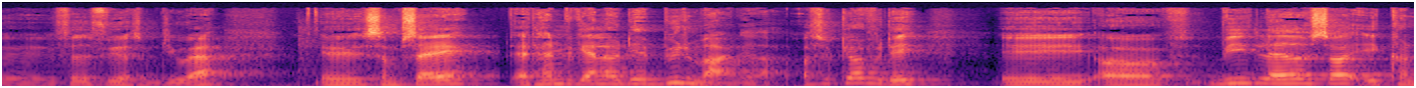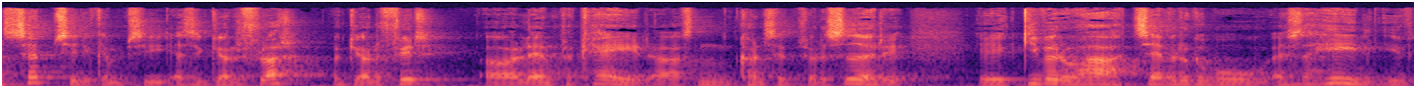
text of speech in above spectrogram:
øh, fed fyr, som de jo er, øh, som sagde, at han ville gerne lave de her byttemarkeder. Og så gjorde vi det. Øh, og vi lavede så et koncept til det, kan man sige. Altså gjorde det flot og gjorde det fedt og lavede en plakat og sådan konceptualiserede det. Øh, giv hvad du har, tag hvad du kan bruge. Altså helt,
